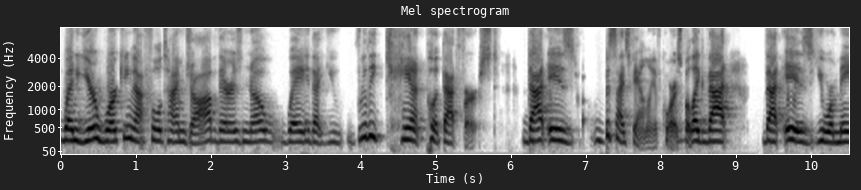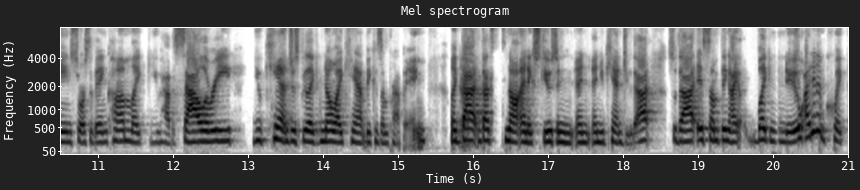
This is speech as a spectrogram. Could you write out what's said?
when you're working that full-time job there is no way that you really can't put that first. That is besides family of course but like that that is your main source of income. Like you have a salary. You can't just be like no I can't because I'm prepping like yeah. that that's not an excuse and, and and you can't do that. So that is something I like knew. I didn't quit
